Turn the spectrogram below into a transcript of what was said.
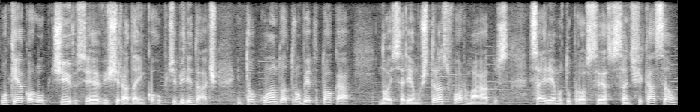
o que é corruptível se revestirá da incorruptibilidade. Então, quando a trombeta tocar, nós seremos transformados, sairemos do processo de santificação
